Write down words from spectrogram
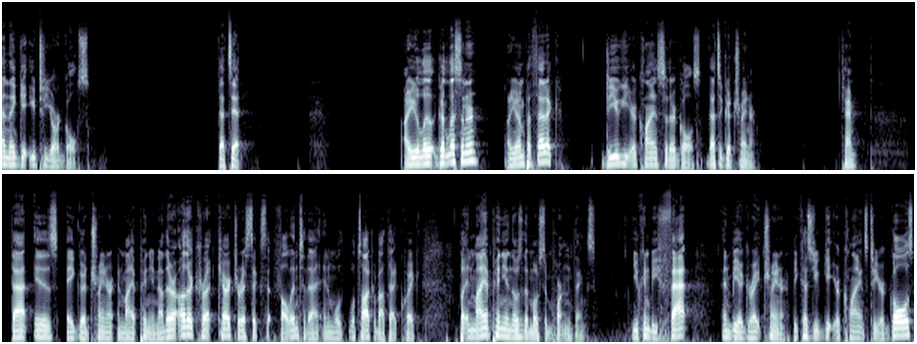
and they get you to your goals. That's it. Are you a good listener? Are you empathetic? Do you get your clients to their goals? That's a good trainer. Okay. That is a good trainer, in my opinion. Now, there are other characteristics that fall into that, and we'll, we'll talk about that quick. But in my opinion, those are the most important things. You can be fat and be a great trainer because you get your clients to your goals.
